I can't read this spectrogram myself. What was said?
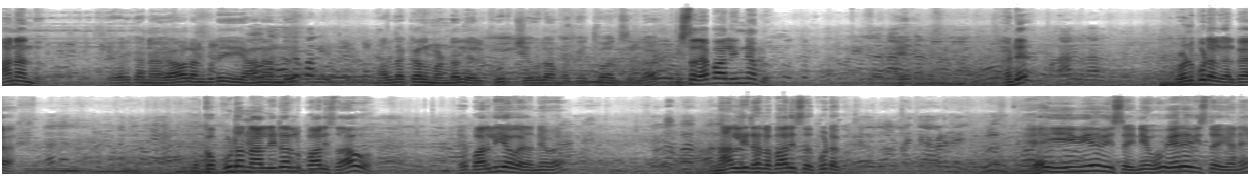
ఆనంద్. ఎవరికన్నా కావాలనుకుంటే ఈ ఆనంద్ మల్దక్కల్ మండల్ ఎల్కూర్ జగులాంబ గద్వాల్ జిల్లా. ఇస్తుందా పాలు ఇన్నప్పుడు అంటే? రెండు పూటలు కలిపా? ఒక్క పూట నాలుగు లీటర్లు పాలు ఇస్తావు? ఏ బర్లియావు కదా నువ్వు నాలుగు లీటర్ల పాలు ఇస్తుంది పూటకు? ఏ ఇవి ఏమి ఇస్తాయి? నువ్వు వేరేవి ఇస్తాయి కానీ.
